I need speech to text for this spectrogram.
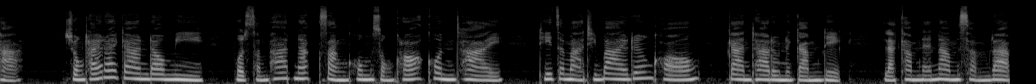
ค่ะ ช่วงท้ายรายการเรามีบทสัมภาษณ์นักสังคมสงเคราะห์คนไทย ที่จะมาอธิบายเรื่องของการทารุณกรรมเด็ก และคำแนะนำสำหรับ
